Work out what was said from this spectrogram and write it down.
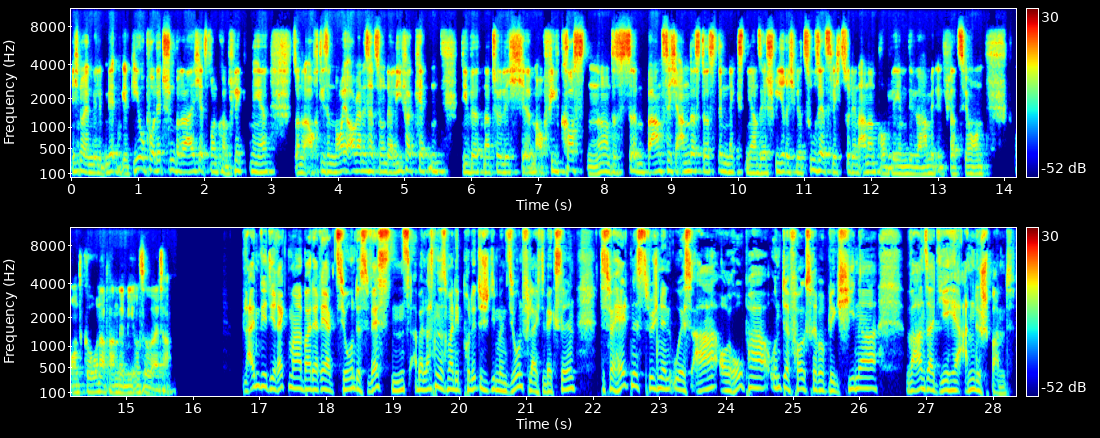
nicht nur im, im geopolitischen Bereich jetzt von Konflikten her, sondern auch diese Neuorganisation der Lieferketten, die wird natürlich ähm, auch viel kosten. Ne? Und es ähm, bahnt sich an, dass das in den nächsten Jahren sehr schwierig wird, zusätzlich zu den anderen Problemen, die wir haben mit Inflation und Corona-Pandemie und so weiter. Bleiben wir direkt mal bei der Reaktion des Westens, aber lassen wir uns mal die politische Dimension vielleicht wechseln. Das Verhältnis zwischen den USA, Europa und der Volksrepublik China waren seit jeher angespannt.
